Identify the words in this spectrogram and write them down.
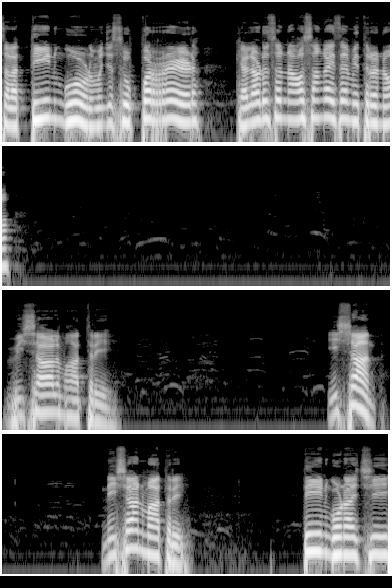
चला तीन गुण म्हणजे सुपर रेड खेळाडूचं नाव सांगायचं आहे मित्रांनो. विशाल म्हात्रे. ईशांत निशान म्हात्रे. तीन गुणाची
